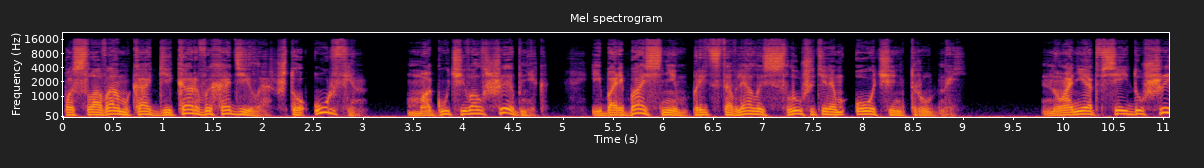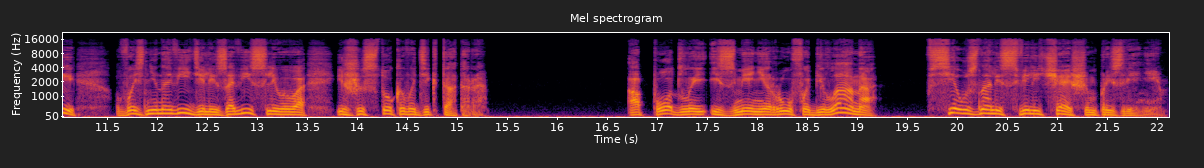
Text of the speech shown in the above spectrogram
По словам как Гикар выходило, что Урфин — могучий волшебник, и борьба с ним представлялась слушателям очень трудной. Но они от всей души возненавидели завистливого и жестокого диктатора. О подлой измене Руфа Билана все узнали с величайшим презрением.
